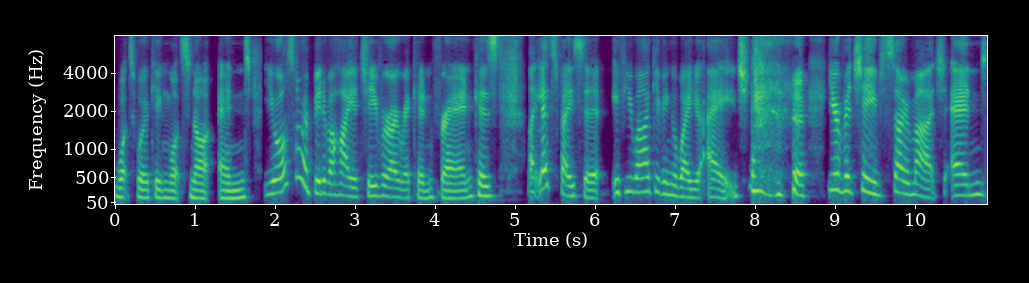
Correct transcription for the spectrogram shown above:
what's working, what's not. And you're also a bit of a high achiever, I reckon, Fran, because, like, let's face it, if you are giving away your age, you've achieved so much and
